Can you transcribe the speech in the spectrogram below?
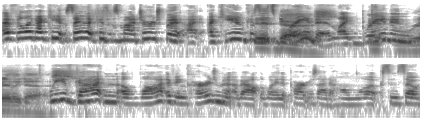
I feel like I can't say that because it's my church, but I, I can because It it's does. Brandon. Like Brandon It really does. We've gotten a lot of encouragement about the way that Parkside at Home looks, and so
